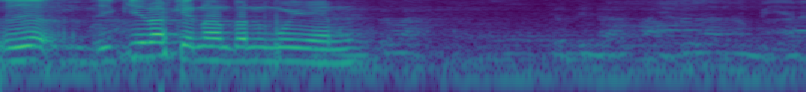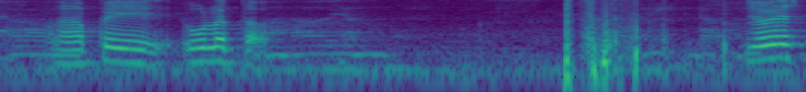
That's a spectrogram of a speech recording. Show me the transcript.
Iya, iki lagi nonton kuyen. Apa ulet tok? Yo wis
